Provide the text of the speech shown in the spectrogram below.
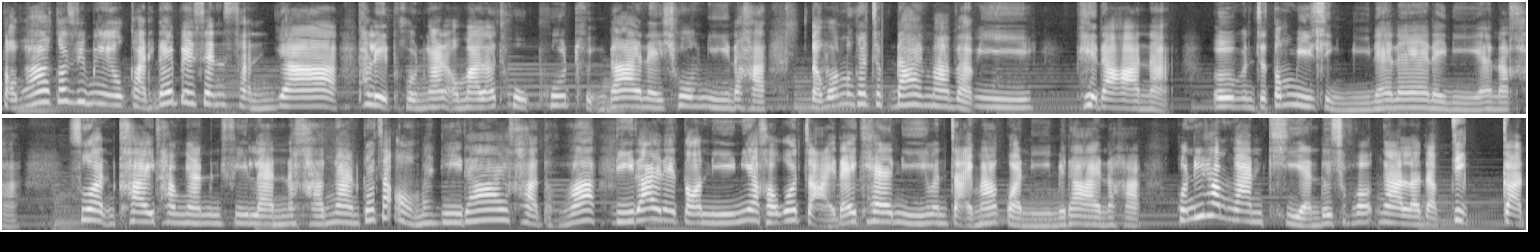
แต่ว่าก็จะมีโอกาสได้ไปเซ็นสัญญา ผลิตผลงานออกมาแล้วถูกพูดถึงได้ในช่วงนี้นะคะ แต่ว่ามันก็จะได้มาแบบมีเพดานอะ เออมันจะต้องมีสิ่งนี้แน่ๆในนี้นะคะ ส่วนใครทำงานเป็นฟรีแลนซ์นะคะ งานก็จะออกมาดีได้ค่ะ แต่ว่าดีได้ในตอนนี้เนี่ยเขาก็จ่ายได้แค่นี้มันจ่ายมากกว่านี้ไม่ได้นะคะ คนที่ทำงานเขียนโดยเฉพาะงานระดับจิกกัด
